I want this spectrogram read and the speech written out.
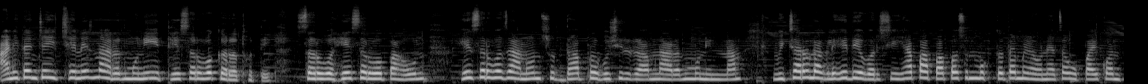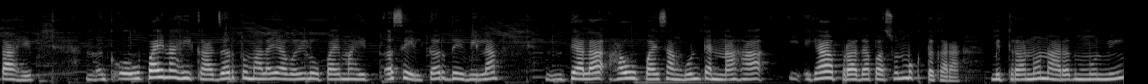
आणि त्यांच्या इच्छेनेच नारद मुनी इथे सर्व करत होते. सर्व हे सर्व पाहून हे सर्व जाणून सुद्धा प्रभू श्रीराम नारद मुनींना विचारू लागले हे देवर्षी ह्या पापापासून मुक्तता मिळवण्याचा उपाय कोणता आहे? उपाय नाही का? जर तुम्हाला यावरील उपाय माहीत असेल तर देवीला त्याला हा उपाय सांगून त्यांना हा ह्या अपराधापासून मुक्त करा. मित्रांनो नारद मुनी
